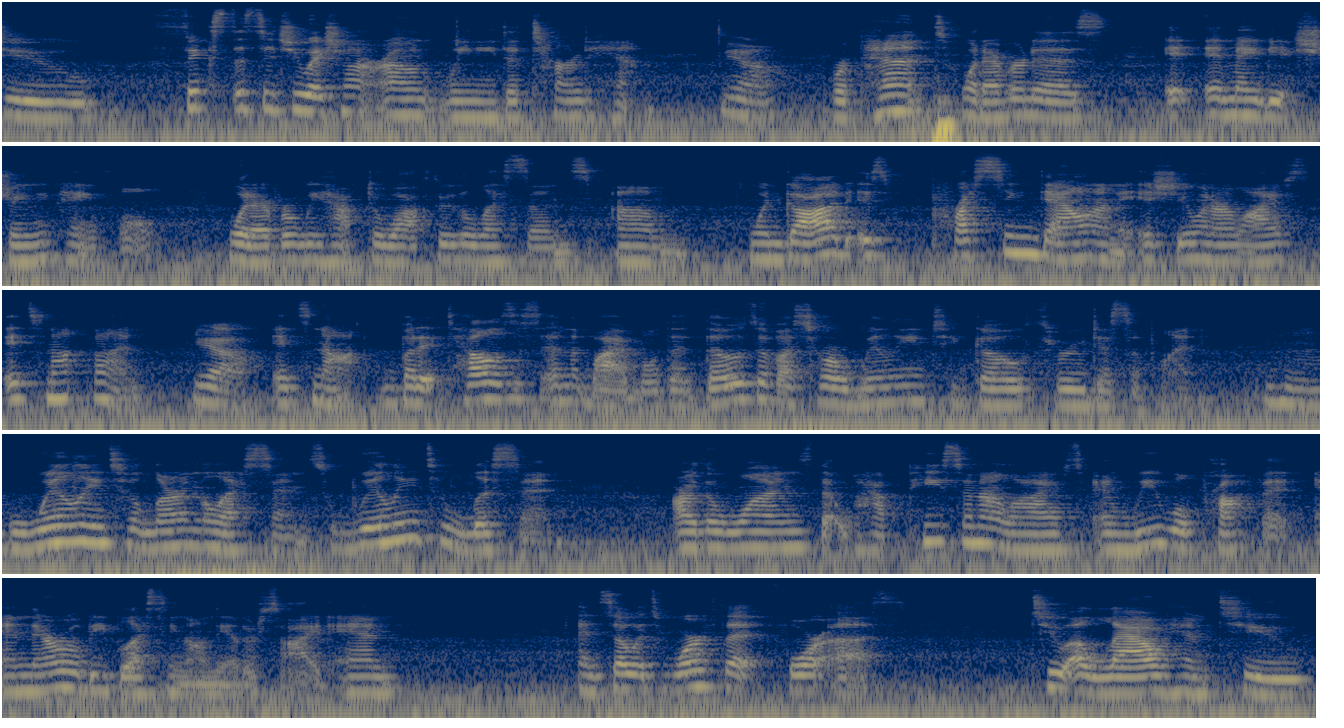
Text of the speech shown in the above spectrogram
to fix the situation on our own. We need to turn to Him, Yeah. repent, whatever it is. It, it may be extremely painful, whatever we have to walk through the lessons. Um, when God is pressing down on an issue in our lives, it's not fun. Yeah. It's not. But it tells us in the Bible that those of us who are willing to go through discipline, Mm-hmm. willing to learn the lessons, willing to listen, are the ones that will have peace in our lives and we will profit and there will be blessing on the other side. And and so it's worth it for us to allow him to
